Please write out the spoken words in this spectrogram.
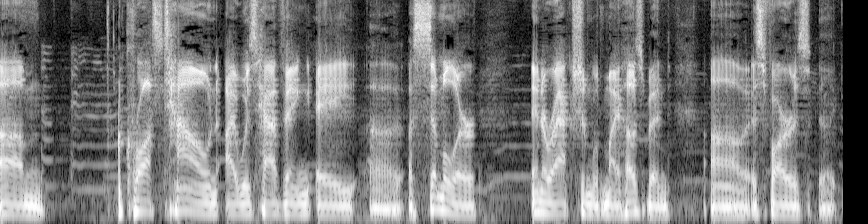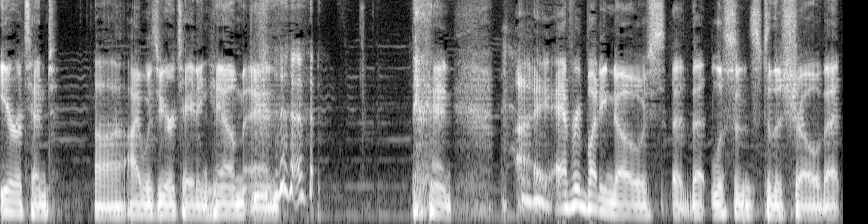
um, across town, I was having a uh, a similar interaction with my husband uh, as far as uh, irritant. Uh, I was irritating him and. And I, everybody knows uh, that listens to the show that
